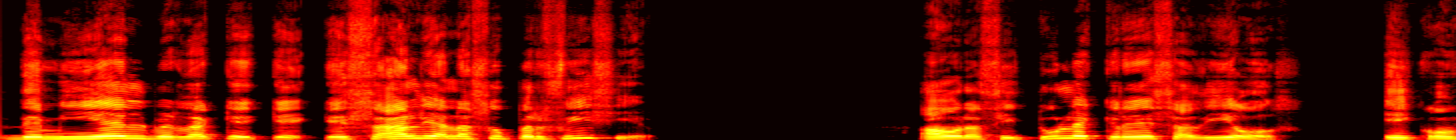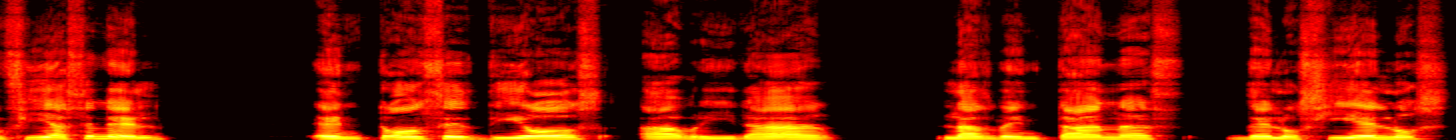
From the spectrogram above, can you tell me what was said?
de miel, ¿verdad? Que, que, que sale a la superficie. Ahora, si tú le crees a Dios y confías en Él, entonces Dios abrirá las ventanas de los cielos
